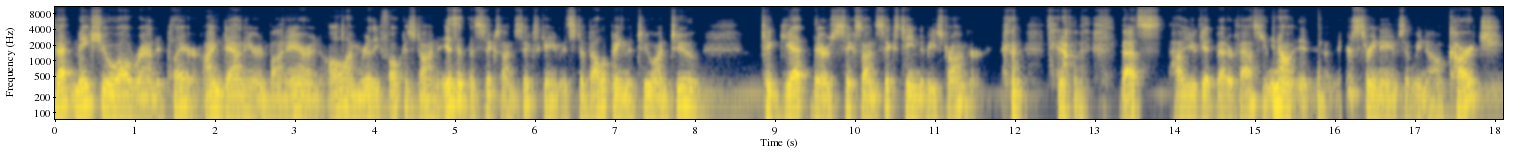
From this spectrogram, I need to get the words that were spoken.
That makes you a well rounded player. I'm down here in Bonaire, and all I'm really focused on isn't the six on six game, it's developing the two on two to get their six on six team to be stronger. you know, that's how you get better faster. You know, it, here's three names that we know Karch,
